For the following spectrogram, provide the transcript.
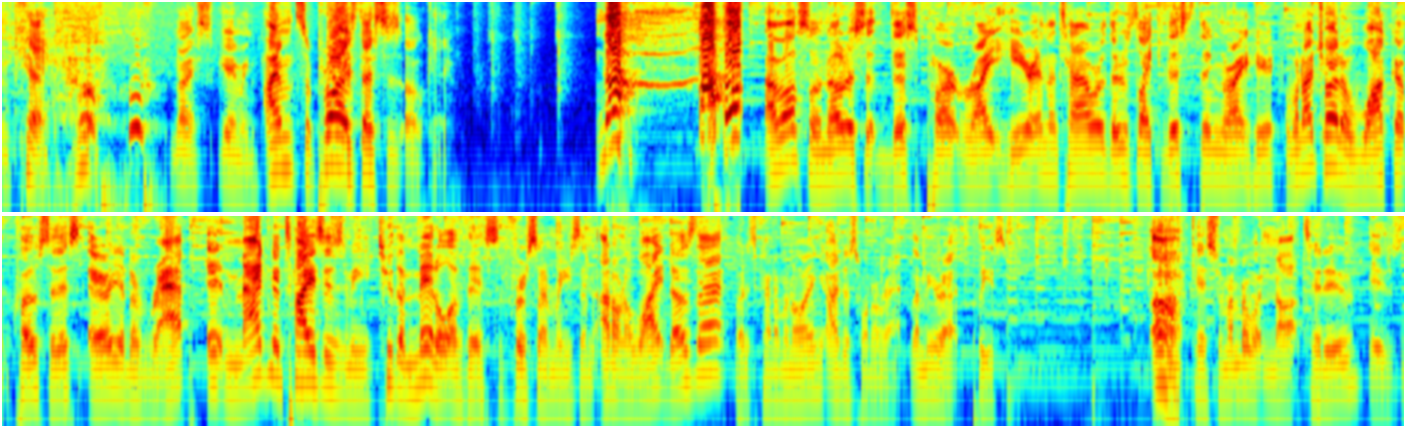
Okay. nice gaming. I'm surprised this is okay. No. I've also noticed that this part right here in the tower, there's like this thing right here. When I try to walk up close to this area to wrap, it magnetizes me to the middle of this for some reason. I don't know why it does that, but it's kind of annoying. I just want to wrap. Let me wrap, please. Ugh. Okay, so remember what not to do is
